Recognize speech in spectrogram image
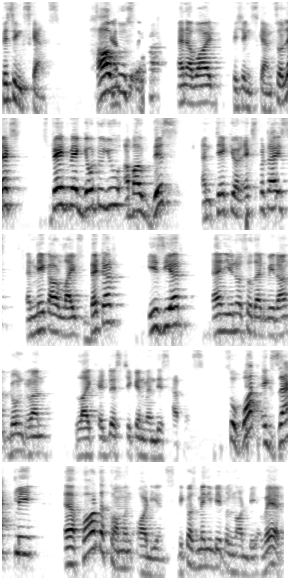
phishing scams. How Absolutely. to spot and avoid phishing scam. So let's straightway go to you about this and take your expertise and make our lives better, easier, and you know, so that we run don't run like headless chicken when this happens. So, what exactly uh, for the common audience, because many people not be aware,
